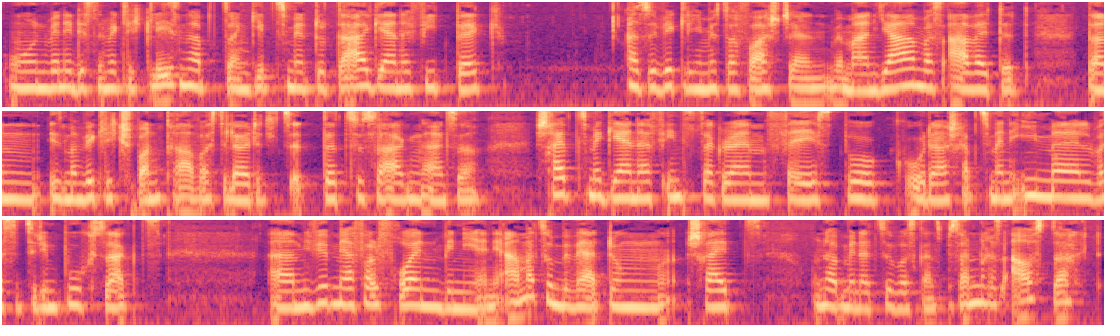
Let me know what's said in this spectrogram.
Und wenn ihr das dann wirklich gelesen habt, dann gebt's mir total gerne Feedback. Also wirklich, ihr müsst euch vorstellen, wenn man ein Jahr an was arbeitet, dann ist man wirklich gespannt drauf, was die Leute dazu sagen. Also schreibt mir gerne auf Instagram, Facebook oder schreibt mir eine E-Mail, was ihr zu dem Buch sagt. Ähm, ich würde mir voll freuen, wenn ihr eine Amazon-Bewertung schreibt und habe mir dazu was ganz Besonderes ausgedacht.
